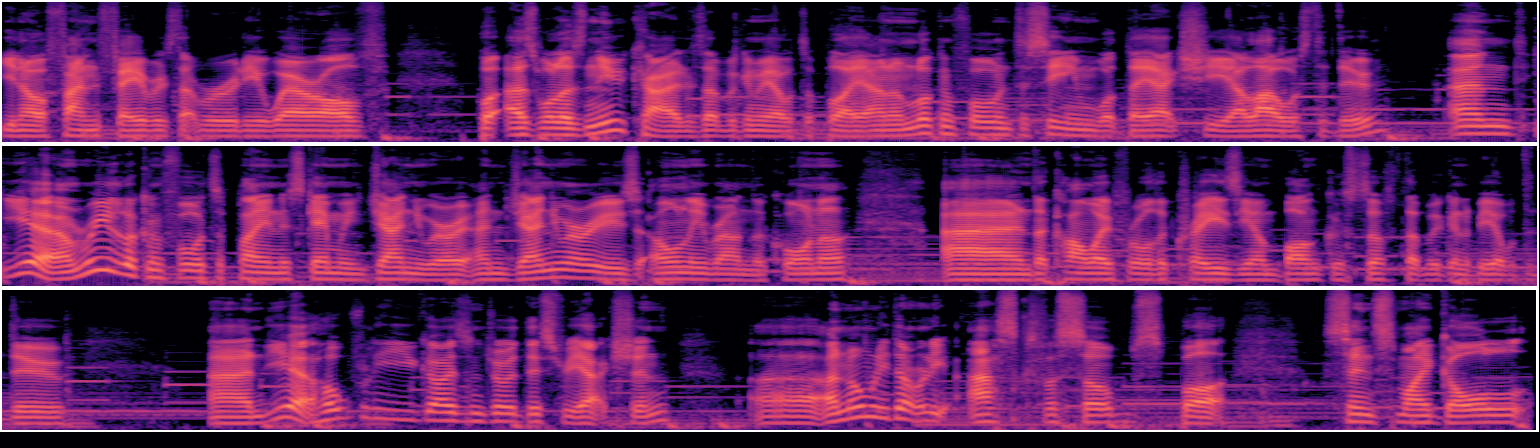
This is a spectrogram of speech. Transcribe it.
You know, fan favorites that we're already aware of, but as well as new characters that we're going to be able to play. And I'm looking forward to seeing what they actually allow us to do. And yeah, I'm really looking forward to playing this game in January. And January is only around the corner. And I can't wait for all the crazy and bonkers stuff that we're going to be able to do. And yeah, hopefully you guys enjoyed this reaction. Uh, I normally don't really ask for subs, but since my goal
